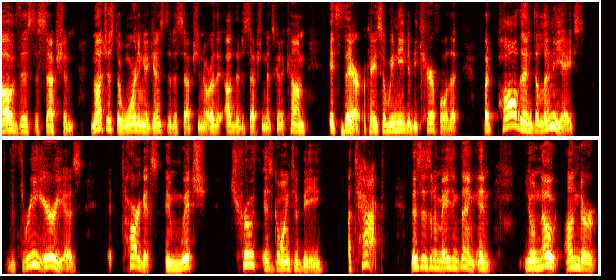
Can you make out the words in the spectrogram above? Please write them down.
of this deception, not just a warning against the deception or the, of the deception that's going to come. It's there. Okay, so we need to be careful of it. But Paul then delineates the three areas, targets in which truth is going to be attacked. This is an amazing thing. And you'll note under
